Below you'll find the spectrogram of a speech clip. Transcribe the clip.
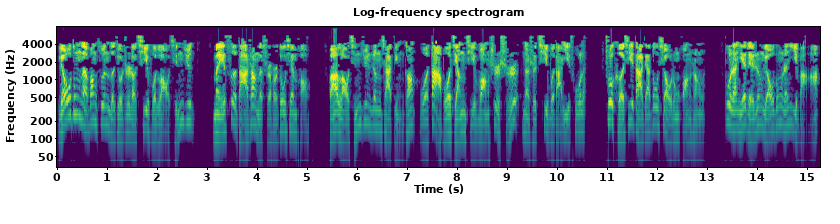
辽东那帮孙子就知道欺负老秦军，每次打仗的时候都先跑，把老秦军扔下顶缸。我大伯讲起往事时，那是气不打一处来，说可惜大家都效忠皇上了。不然也得扔辽东人一把，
